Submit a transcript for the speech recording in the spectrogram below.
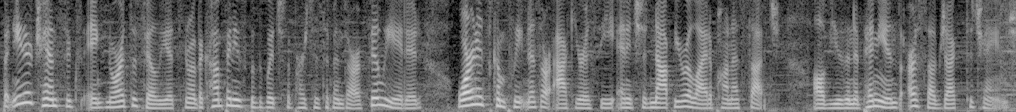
but neither Transfix Inc. nor its affiliates nor the companies with which the participants are affiliated warrant its completeness or accuracy, and it should not be relied upon as such. All views and opinions are subject to change.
